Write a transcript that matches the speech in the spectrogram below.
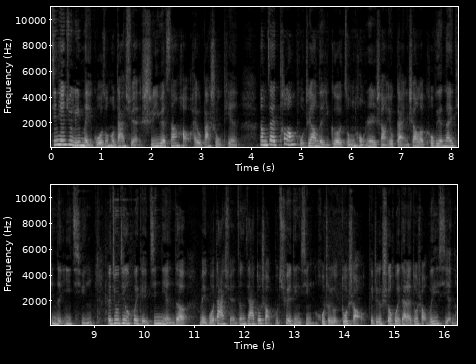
今天距离美国总统大选十一月三号还有八十五天。那么，在特朗普这样的一个总统任上，又赶上了 COVID-19 的疫情，这究竟会给今年的美国大选增加多少不确定性，或者有多少给这个社会带来多少威胁呢？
